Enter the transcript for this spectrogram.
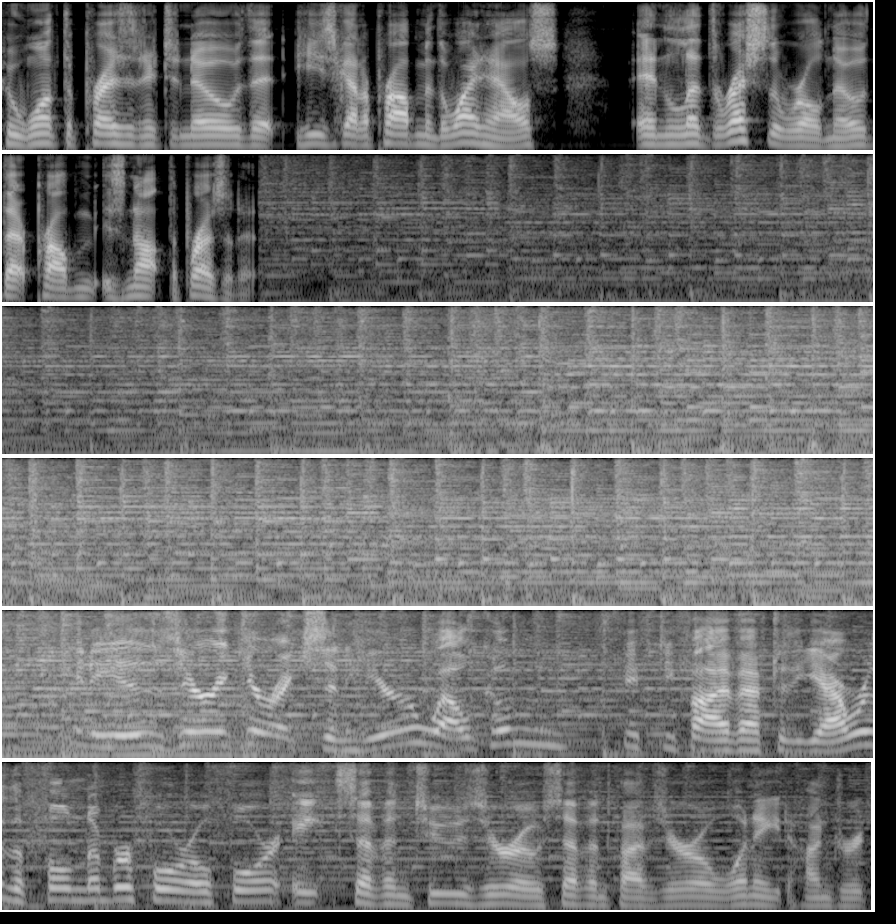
who want the president to know that he's got a problem in the White House and let the rest of the world know that problem is not the president. It is Erick Erickson here. Welcome. 55 after the hour. The phone number 404 872 0750 1 800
